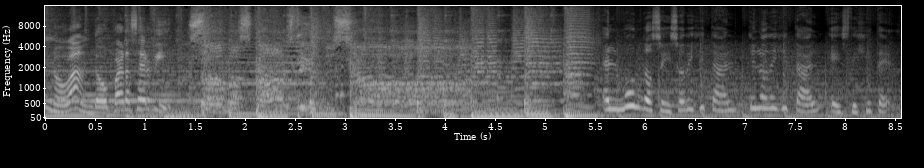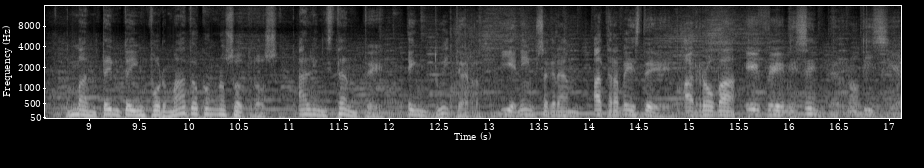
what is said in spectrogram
innovando para servir. Somos Constitución. El mundo se hizo digital y lo digital es digital. Mantente informado con nosotros al instante en Twitter y en Instagram a través de arroba FM Center Noticia.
